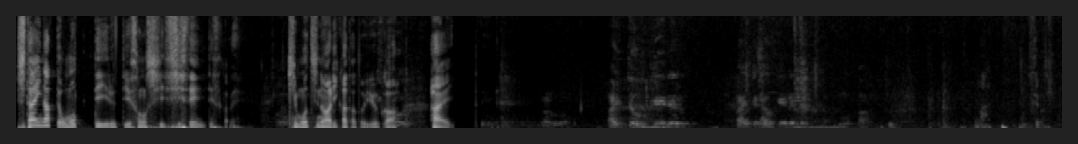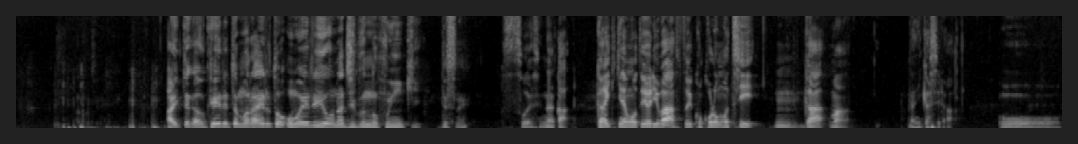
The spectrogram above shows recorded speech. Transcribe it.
したいなって思っているっていうその姿勢ですかね。気持ちのあり方というか。はい。相手を受け入れる相手が受け入れて相手が受け入れてもらえると思えるような自分の雰囲気ですね。そうですね。なんか外的なものよりはそういう心持ちが、うん、まあ何かしら。おお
